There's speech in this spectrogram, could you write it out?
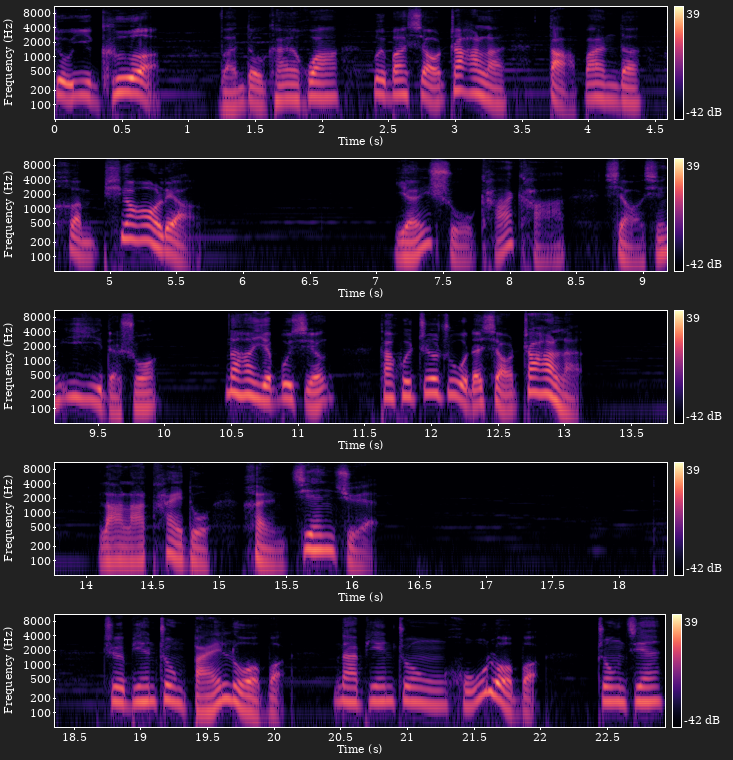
就一颗，豌豆开花会把小栅栏打扮得很漂亮。鼹鼠卡卡小心翼翼地说：“那也不行，它会遮住我的小栅栏。”拉拉态度很坚决。这边种白萝卜，那边种胡萝卜，中间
